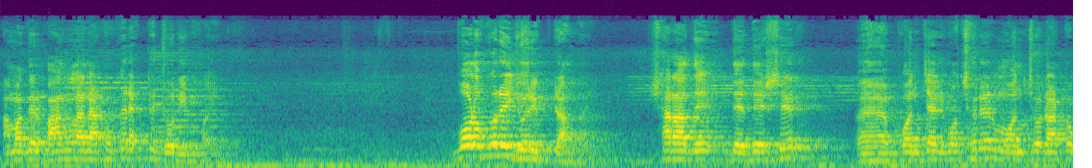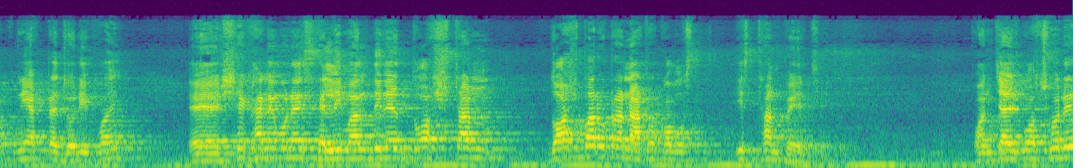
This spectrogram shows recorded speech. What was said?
আমাদের বাংলা নাটকের একটা জরিপ হয়। বড় করেই জরিপটা হয়। সারা দেশের পঞ্চাশ বছরের মঞ্চ নাটক নিয়ে একটা জরিপ হয়। সেখানে মনে হয় সেলিম আলদিনের দশটা, দশ বারোটা নাটক অবস্থ- স্থান পেয়েছে। পঞ্চাশ বছরে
